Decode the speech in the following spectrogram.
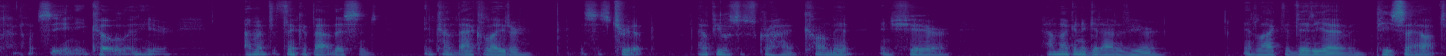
I don't see any coal in here. I'm going to have to think about this and, and come back later. This is Trip. I hope you'll subscribe, comment, and share. How am I going to get out of here? And like the video and peace out.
